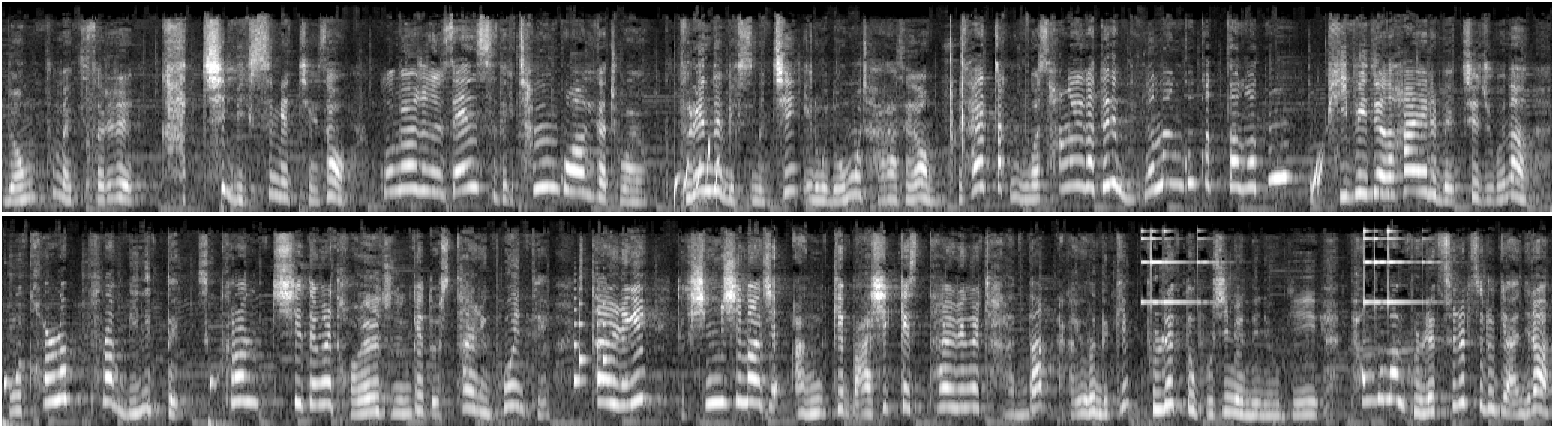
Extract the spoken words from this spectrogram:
명품 액세서리를 같이 믹스 매치해서 꾸며주는 센스 되게 참고하기가 좋아요. 브랜드 믹스 매치 이런 거 너무 잘하세요. 살짝 뭔가 상의가 되게 무난한 것 같다가도 비비드한 하의를 매치해주거나 뭔가 컬러풀한 미니백, 스크런치 등을 더해주는 게 또 스타일링 포인트예요. 스타일링이 되게 심심하지 않게 맛있게 스타일링을 잘한다? 약간 이런 느낌? 블랙도 보시면은 여기 평범한 블랙 슬립스 룩이 아니라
